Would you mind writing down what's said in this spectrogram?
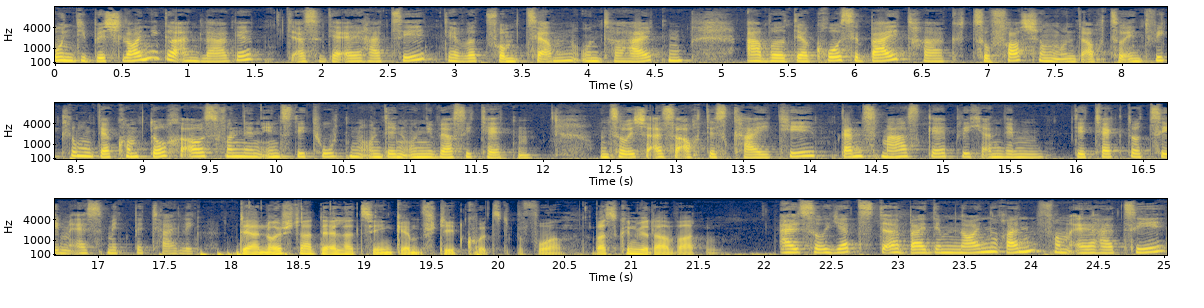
Und die Beschleunigeranlage, also der LHC, der wird vom CERN unterhalten. Aber der große Beitrag zur Forschung und auch zur Entwicklung, der kommt durchaus von den Instituten und den Universitäten. Und so ist also auch das KIT ganz maßgeblich an dem Detektor CMS mitbeteiligt. Der Neustart der LHC in Genf steht kurz bevor. Was können wir da erwarten? Also jetzt äh, bei dem neuen Run vom LHC,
